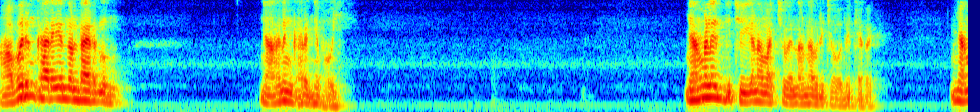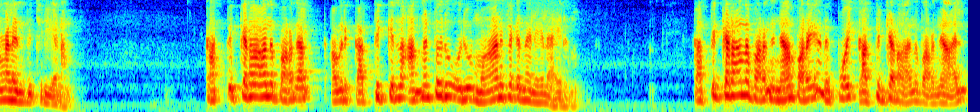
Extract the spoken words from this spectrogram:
അവരും കരയുന്നുണ്ടായിരുന്നു. ഞാനും കരഞ്ഞുപോയി. ഞങ്ങൾ എന്ത് ചെയ്യണം അച്ചു എന്നാണ് അവർ ചോദിച്ചത്. ഞങ്ങൾ എന്ത് ചെയ്യണം? കത്തിക്കടാന്ന് പറഞ്ഞാൽ അവർ കത്തിക്കുന്ന അങ്ങനത്തെ ഒരു ഒരു മാനസിക നിലയിലായിരുന്നു. കത്തിക്കടാന്ന് പറഞ്ഞ് ഞാൻ പറയാണ് പോയി കത്തിക്കടാ എന്ന് പറഞ്ഞാൽ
